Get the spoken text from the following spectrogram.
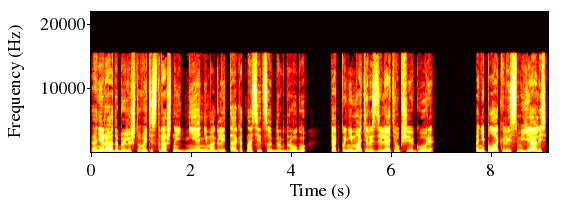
Они рады были, что в эти страшные дни они могли так относиться друг к другу, так понимать и разделять общее горе. Они плакали и смеялись,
